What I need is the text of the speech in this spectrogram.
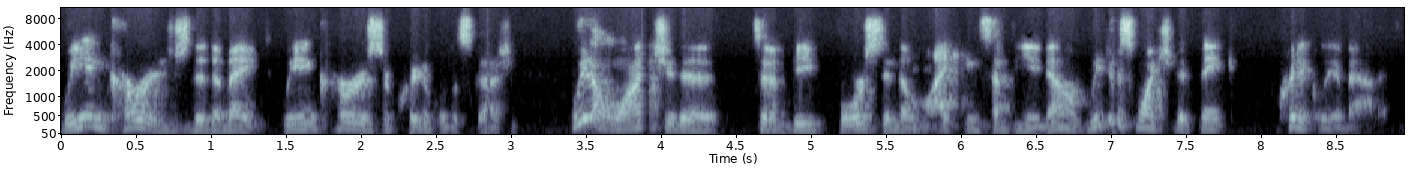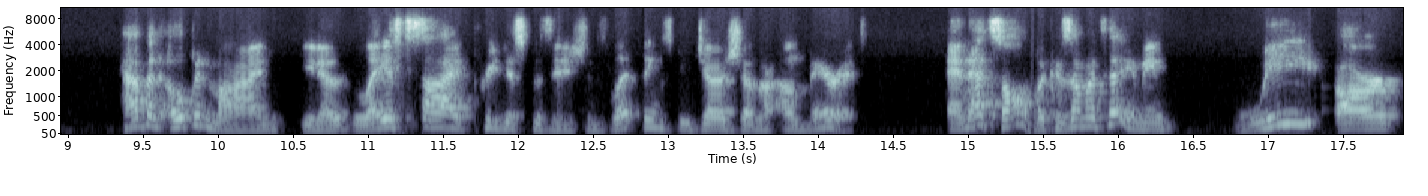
we encourage the debate. We encourage the critical discussion. We don't want you to, to be forced into liking something you don't. We just want you to think critically about it. Have an open mind, you know, lay aside predispositions, let things be judged on their own merit. And that's all because I'm going to tell you, I mean, we are,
